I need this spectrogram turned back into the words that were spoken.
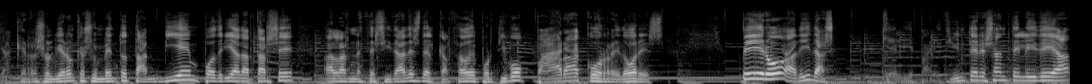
Ya que resolvieron que su invento también podría adaptarse a las necesidades del calzado deportivo para corredores. Pero Adidas, que le pareció interesante la idea,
